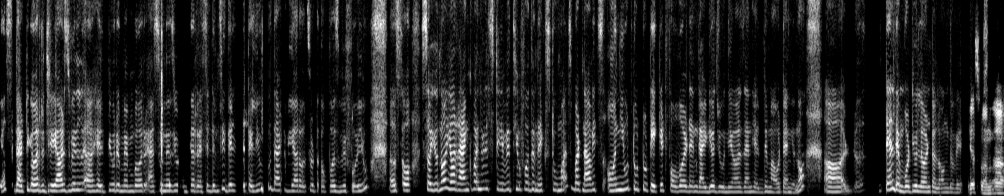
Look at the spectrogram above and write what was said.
yes, that your JRs will uh, help you remember as soon as you enter residency. They'll tell you that we are also toppers before you. Uh, so so you know your rank one will stay with you for the next two months, but now it's on you to to take it forward and guide your juniors and help them out and you know uh, tell them what you learned along the way. Yes, ma'am. Uh,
